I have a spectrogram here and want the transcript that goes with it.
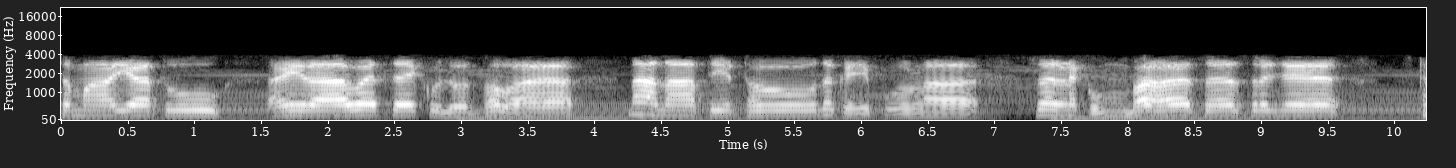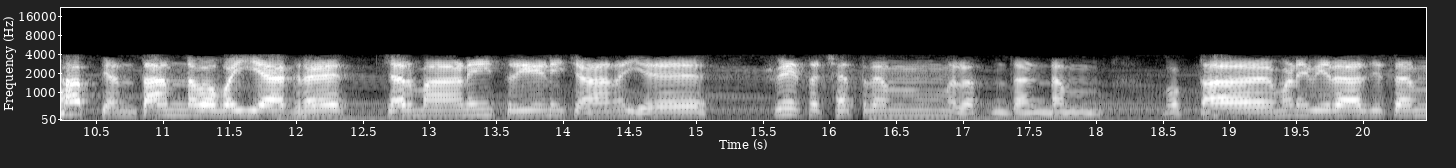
समायातु ऐरावत कुलोद्भव नानातीर्थोदकै पूर्णा स्वर्णकुम्भा सहस्रज स्थाप्यन्तां नववैयाघ्र चर्माणि त्रीणि चानय श्वेतछत्रम् रत्नदण्डम् मुक्ता मणिविराजितम्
